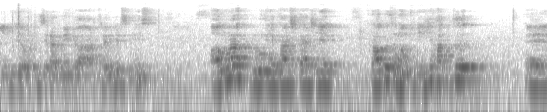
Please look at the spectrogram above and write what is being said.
20 lira, 30 lira meblağ artırabilirsiniz. Alma durumuyla karşı karşıya kaldığı zaman tüketici hattı e,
